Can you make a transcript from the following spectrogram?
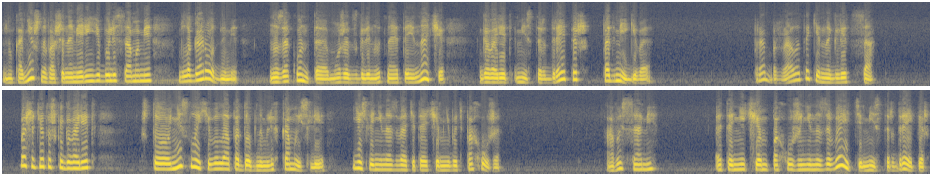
«Ну, конечно, ваши намерения были самыми благородными, но закон-то может взглянуть на это иначе», — говорит мистер Дрейпер, подмигивая. Пробрала-таки наглеца. Ваша тетушка говорит, что не слыхивала о подобном легкомыслии, если не назвать это чем-нибудь похуже. А вы сами это ничем похуже не называете, мистер Дрейпер?»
